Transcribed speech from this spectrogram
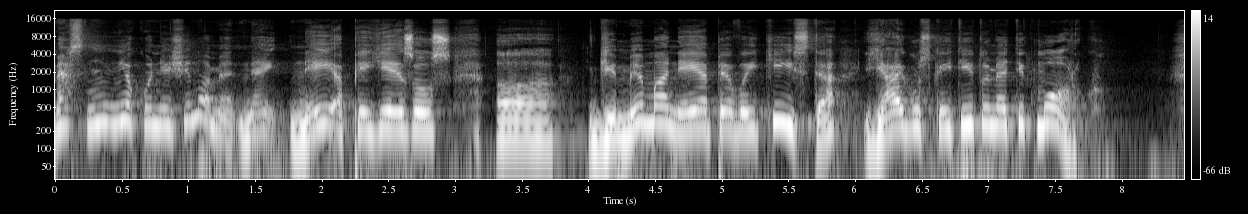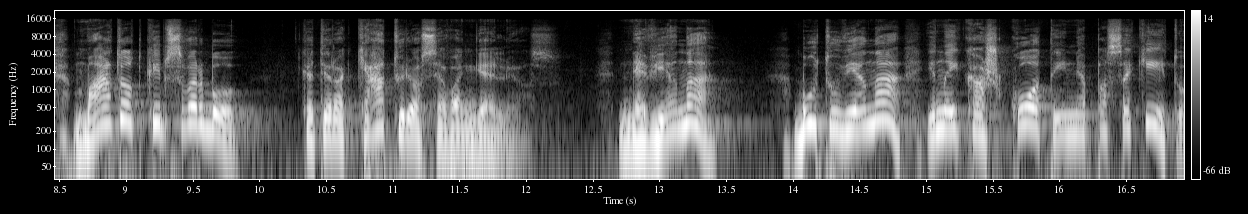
Mes nieko nežinome nei, nei apie Jėzaus uh, gimimą, nei apie vaikystę, jeigu skaitytume tik morku. Matot, kaip svarbu, kad yra keturios evangelijos. Ne viena. Būtų viena, jinai kažko tai nepasakytų,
